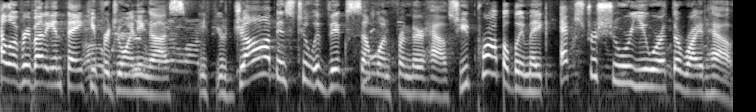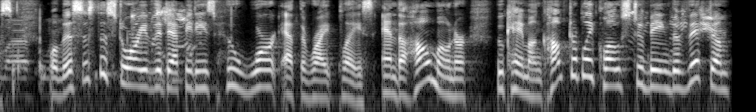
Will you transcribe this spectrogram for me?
Hello, everybody, and thank you for joining us. If your job is to evict someone from their house, you'd probably make extra sure you were at the right house. Well, this is the story of the deputies who weren't at the right place and the homeowner who came uncomfortably close to being the victim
